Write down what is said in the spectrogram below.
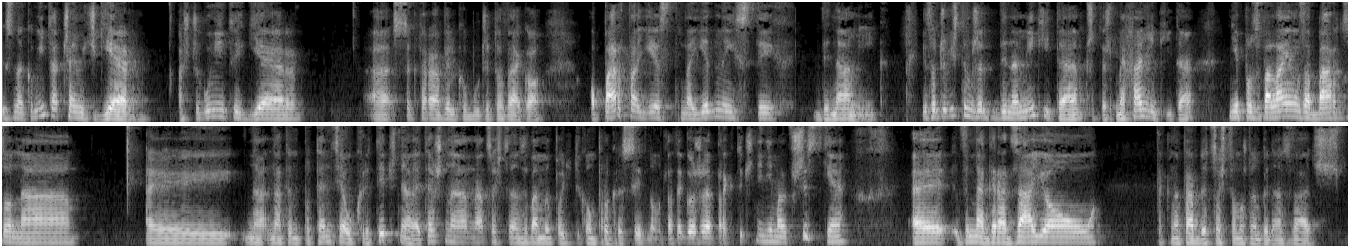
znakomita część gier, a szczególnie tych gier z sektora wielkobudżetowego, oparta jest na jednej z tych dynamik, jest oczywistym, że dynamiki te, czy też mechaniki te, nie pozwalają za bardzo na, e, na, na ten potencjał krytyczny, ale też na, na coś, co nazywamy polityką progresywną, dlatego że praktycznie niemal wszystkie e, wynagradzają tak naprawdę coś, co można by nazwać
